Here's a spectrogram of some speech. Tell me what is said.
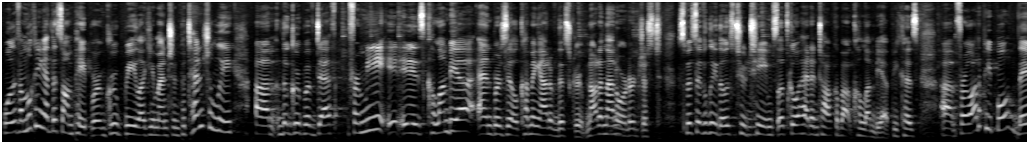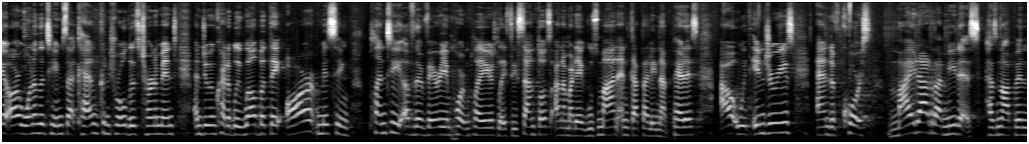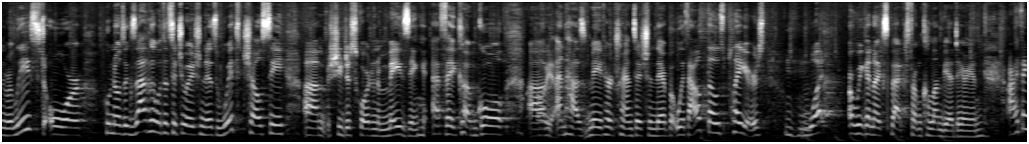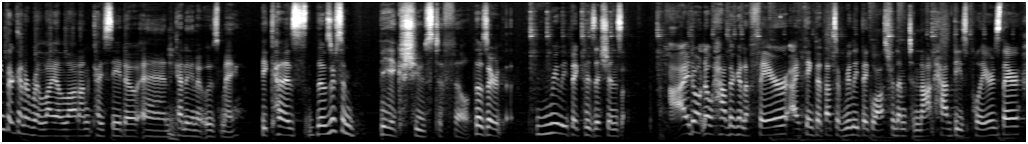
Well, if I'm looking at this on paper, Group B, like you mentioned, potentially um, the group of death, for me, it is Colombia and Brazil coming out of this group. Not in that mm. order, just specifically those two mm. teams. Let's go ahead and talk about Colombia because uh, for a lot of people, they are one of the teams that can control this tournament and do incredibly well, but they are missing plenty of their very important players, Leicy Santos, Ana Maria Guzman, and Catalina Perez, out with injuries. And of course, Mayra Ramirez has not been released, or who knows exactly what the situation is with Chelsea. Um, she just scored an amazing FA Cup goal um, oh, yeah. and has made her transition there. But without those players, mm-hmm. what are we going to expect from Colombia, Darian? I think they're going to rely a lot on Caicedo and mm. Carolina Usme because those are some big shoes to fill. Those are really big positions. I don't know how they're going to fare. I think that that's a really big loss for them to not have these players there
